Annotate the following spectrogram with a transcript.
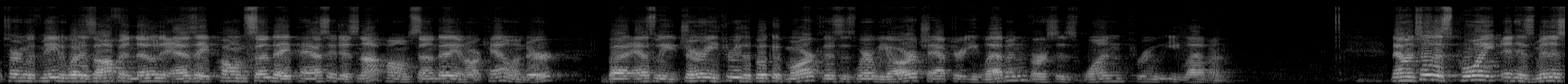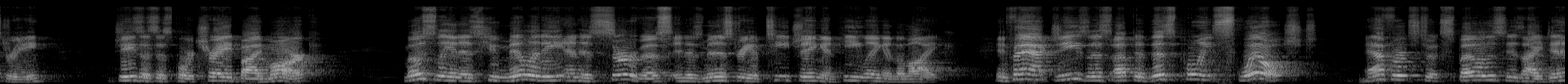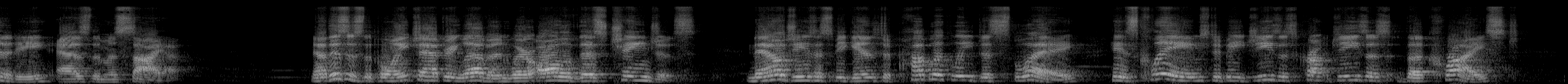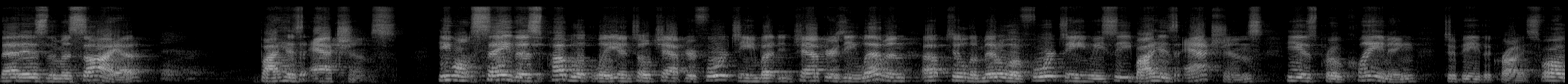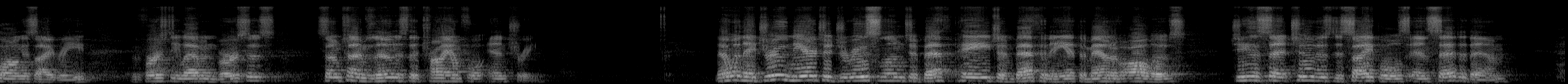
Well, turn with me to what is often known as a Palm Sunday passage. It's not Palm Sunday in our calendar, but as we journey through the book of Mark, this is where we are, chapter 11, verses 1 through 11. Now, until this point in his ministry, Jesus is portrayed by Mark mostly in his humility and his service in his ministry of teaching and healing and the like. In fact, Jesus, up to this point, squelched efforts to expose his identity as the Messiah. Now, this is the point, chapter 11, where all of this changes. Now Jesus begins to publicly display his claims to be Jesus, Jesus the Christ, that is the Messiah, by his actions. He won't say this publicly until chapter 14, but in chapters 11 up till the middle of 14, we see by his actions he is proclaiming to be the Christ. Follow along as I read the first 11 verses, sometimes known as the triumphal entry. Now when they drew near to Jerusalem, to Bethphage and Bethany at the Mount of Olives, Jesus sent two of his disciples and said to them,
